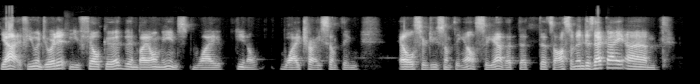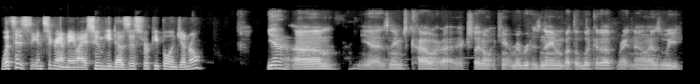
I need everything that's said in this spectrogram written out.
yeah, if you enjoyed it, you felt good, then by all means, why, you know, why try something else or do something else? So yeah, that, that, that's awesome. And does that guy, um, what's his Instagram name? I assume he does this for people in general. Yeah, um, yeah, his name's Kyle. Actually, I don't, I can't remember his name. I'm about to look it up right now as we.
